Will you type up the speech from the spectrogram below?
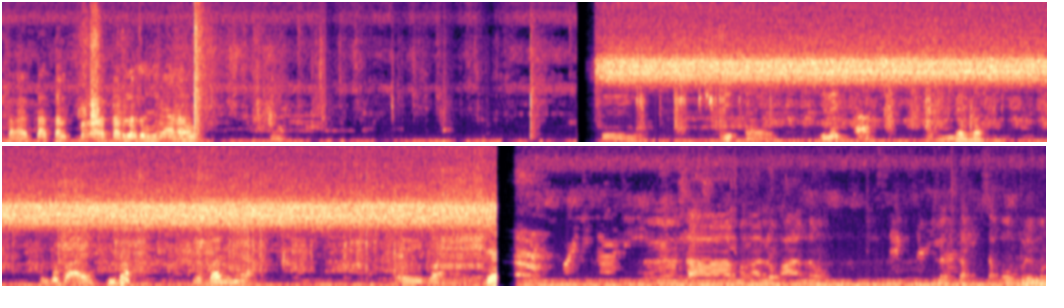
Baka tatal, baka tatal. Tulad kasi ano. Gilit, ha? Yung babae? Dito? Yung bad? Ay, ba? Ngayon sa mga Lokano. Bilang sa, sa Kobo yung mga.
